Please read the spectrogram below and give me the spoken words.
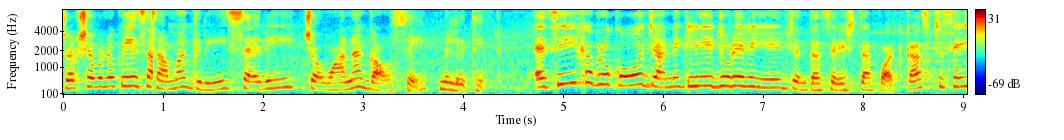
सुरक्षा बलों को ये सामग्री सैरी चौवाना गाँव से मिले थे। ऐसी ही खबरों को जानने के लिए जुड़े रहिए जनता सरिश्ता पॉडकास्ट से।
